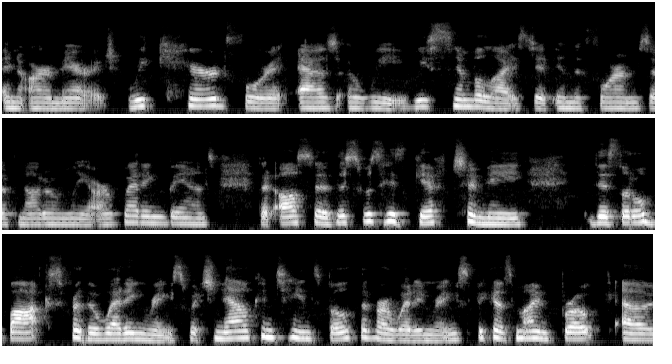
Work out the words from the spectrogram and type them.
in our marriage. We cared for it as a we. We symbolized it in the forms of not only our wedding bands, but also this was his gift to me this little box for the wedding rings, which now contains both of our wedding rings because mine broke uh,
